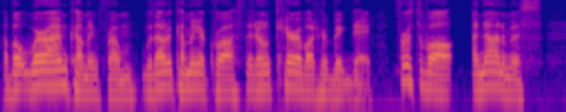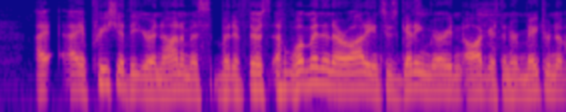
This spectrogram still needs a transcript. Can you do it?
about where I'm coming from without it coming across that I don't care about her big day? First of all, Anonymous. I, I appreciate that you're anonymous, but if there's a woman in our audience who's getting married in August and her matron of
